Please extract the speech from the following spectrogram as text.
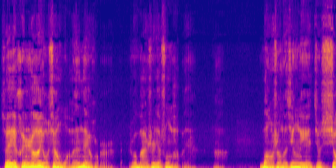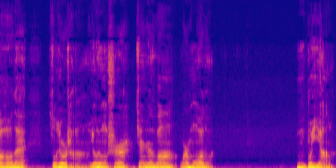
所以很少有像我们那会儿说满世界疯跑去，啊，旺盛的精力就消耗在足球场、游泳池、健身房、玩摩托。嗯，不一样了，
